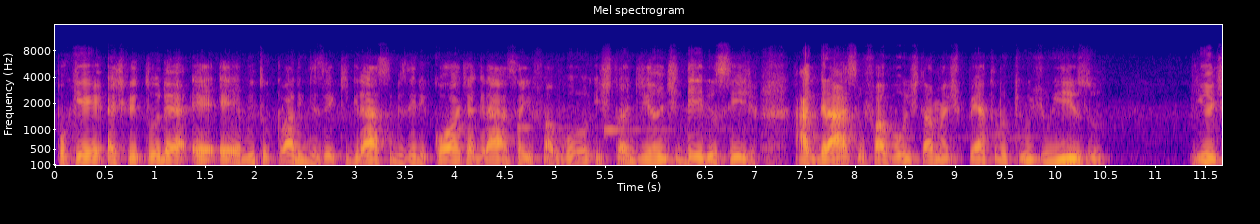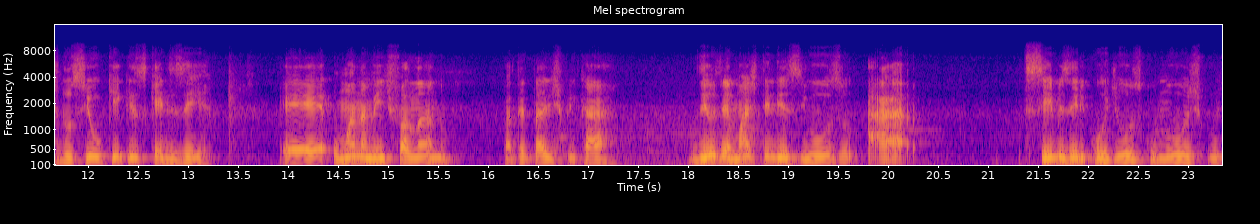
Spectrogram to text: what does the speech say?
Porque a Escritura é, é muito clara em dizer que graça e misericórdia, graça e favor estão diante dele. Ou seja, a graça e o favor estão mais perto do que o juízo diante do Senhor. O que, que isso quer dizer? É, humanamente falando, para tentar explicar, Deus é mais tendencioso a ser misericordioso conosco,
